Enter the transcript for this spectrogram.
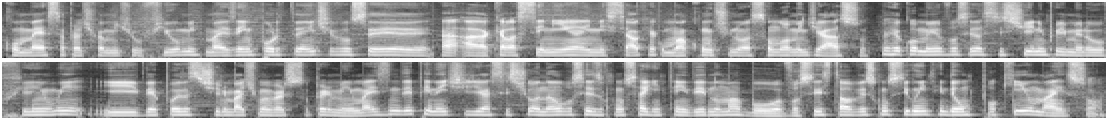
começa praticamente o filme, mas é importante você a, a, aquela ceninha inicial que é uma continuação do Homem de Aço. Eu recomendo vocês assistirem primeiro o filme e depois assistirem Batman vs Superman, mas independente de assistir ou não, vocês conseguem entender numa boa. Vocês talvez consigam entender um pouquinho mais só.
